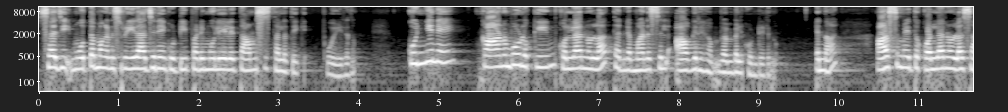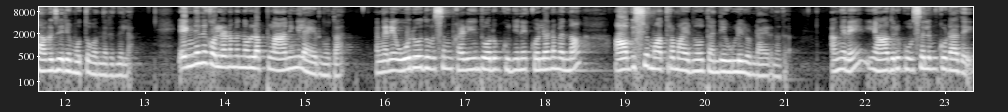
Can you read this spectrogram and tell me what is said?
സജി മൂത്ത മകൻ ശ്രീരാജിനെയും കൂട്ടി പടിമൂലയിലെ താമസ സ്ഥലത്തേക്ക് പോയിരുന്നു. കുഞ്ഞിനെ കാണുമ്പോഴൊക്കെയും കൊല്ലാനുള്ള തന്റെ മനസ്സിൽ ആഗ്രഹം വെമ്പൽ കൊണ്ടിരുന്നു. എന്നാൽ ആ സമയത്ത് കൊല്ലാനുള്ള സാഹചര്യം ഒത്തു വന്നിരുന്നില്ല. എങ്ങനെ കൊല്ലണമെന്നുള്ള പ്ലാനിങ്ങിലായിരുന്നു താൻ. അങ്ങനെ ഓരോ ദിവസം കഴിയും തോറും കുഞ്ഞിനെ കൊല്ലണമെന്ന ആവശ്യം മാത്രമായിരുന്നു തന്റെ ഉള്ളിലുണ്ടായിരുന്നത്. അങ്ങനെ യാതൊരു കൂസലും കൂടാതെ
